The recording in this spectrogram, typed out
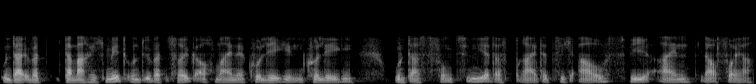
und da, über, da mache ich mit und überzeuge auch meine Kolleginnen und Kollegen. Und das funktioniert, das breitet sich aus wie ein Lauffeuer.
